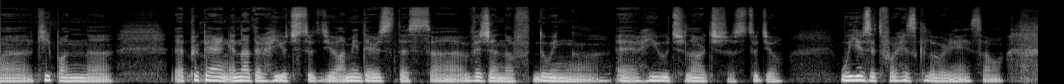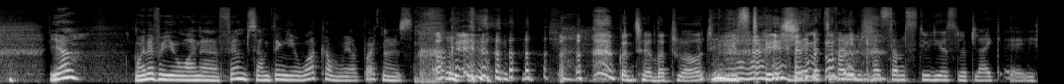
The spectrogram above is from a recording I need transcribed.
uh, keep on. Uh, preparing another huge studio. I mean, there's this uh, vision of doing uh, a huge, large studio. We use it for His glory. So, yeah, whenever you want to film something, you're welcome. We are partners. I'm going to tell that to our TV station. Yeah, that's funny because some studios look like a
